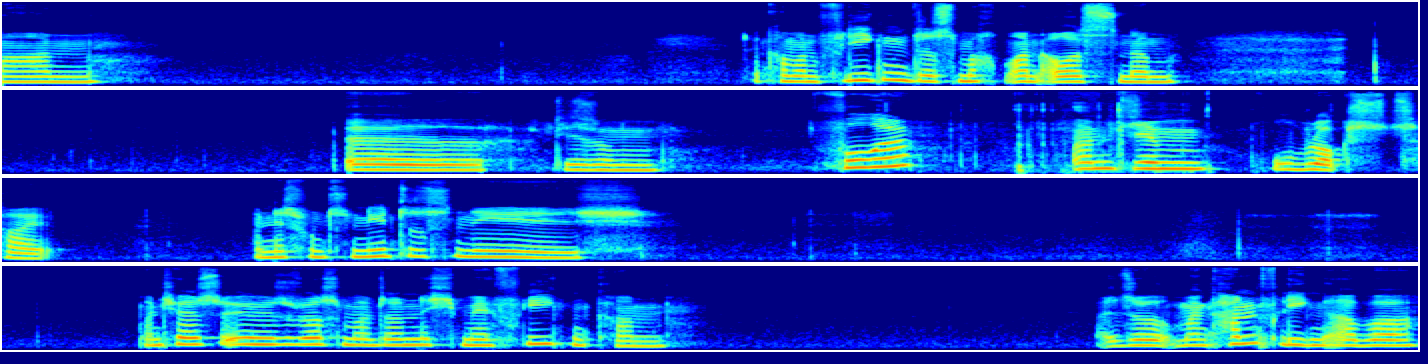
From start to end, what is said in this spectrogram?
man. Da kann man fliegen. Das macht man aus einem. Äh, diesem Vogel und dem Roblox-Teil. Und jetzt funktioniert das nicht. Manchmal ist es irgendwie so, dass man dann nicht mehr fliegen kann. Also man kann fliegen, aber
